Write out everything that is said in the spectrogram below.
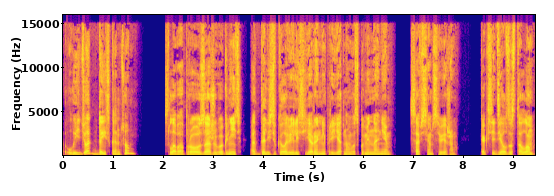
уйдет, да и с концом. Слова про заживо гнить отдались в голове Лисьера неприятным воспоминанием, совсем свежим. Как сидел за столом,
